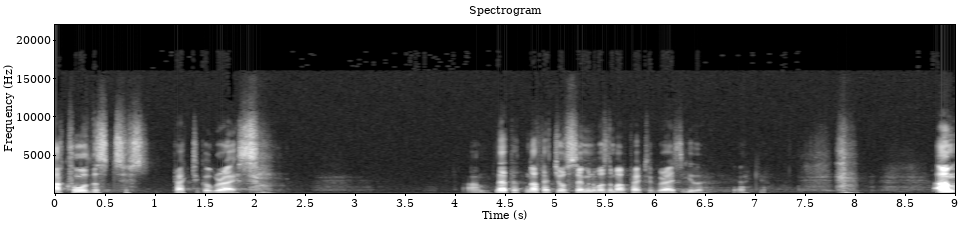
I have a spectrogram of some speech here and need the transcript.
I call this just practical grace. Um, not, that, not that your sermon wasn't about practical grace either. Okay. um,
